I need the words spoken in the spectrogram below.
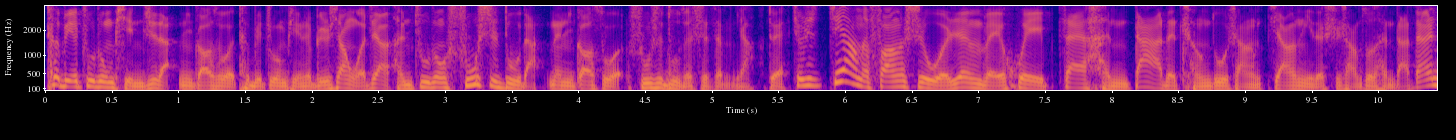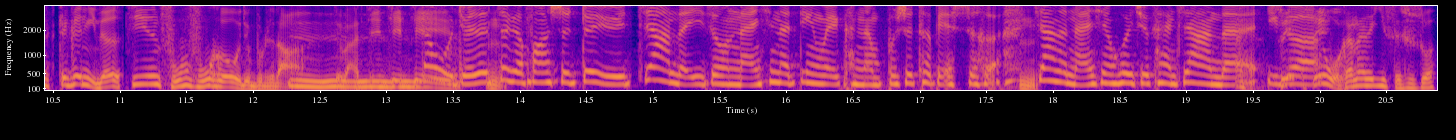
特别注重品质的，你告诉我特别注重品质。比如像我这样很注重舒适度的，那你告诉我舒适度的是怎么样？对，就是这样的方式，我认为会在很大的程度上将你的市场做得很大。当然，这跟你的基因符不符合我就不知道了，对吧？这这这。但我觉得嗯这个方式对于这样的一种男性的定位可能不是特别适合。这样的男性会去看这样的一嗯所以，个所以我刚才的意思是说，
